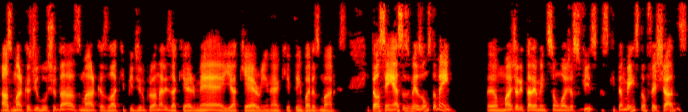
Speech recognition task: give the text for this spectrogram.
as marcas de luxo das marcas lá que pediram para eu analisar, que é a Hermès e a Kering, né? Que tem várias marcas. Então, assim, essas maisons também, é, majoritariamente são lojas físicas que também estão fechadas,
